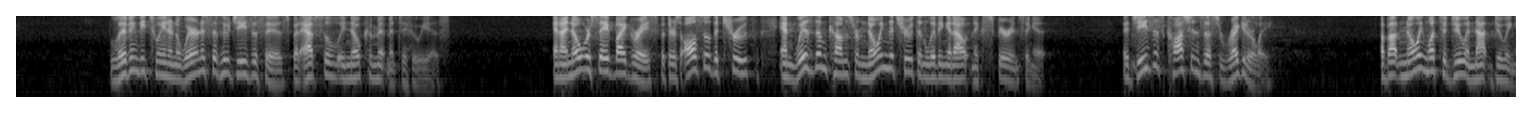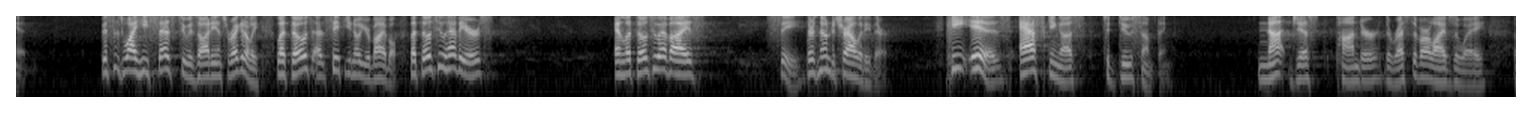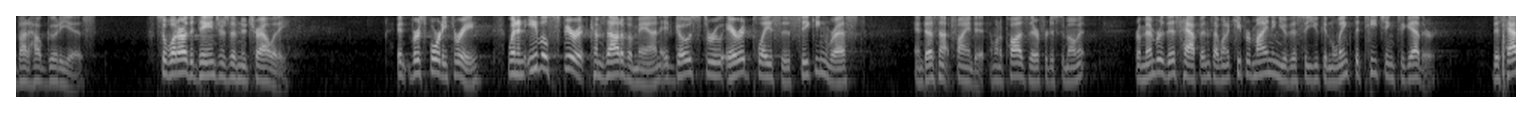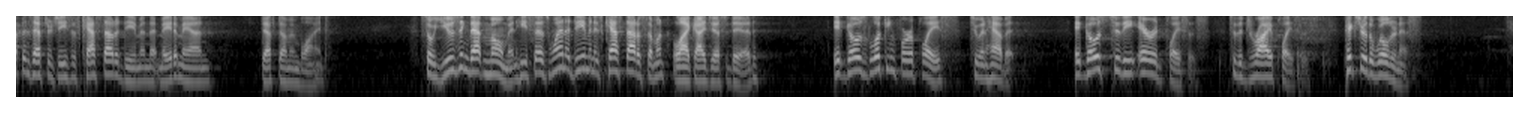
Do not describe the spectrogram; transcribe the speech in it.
Living between an awareness of who Jesus is, but absolutely no commitment to who he is. And I know we're saved by grace, but there's also the truth, and wisdom comes from knowing the truth and living it out and experiencing it. That Jesus cautions us regularly about knowing what to do and not doing it. This is why he says to his audience regularly let those, uh, see if you know your Bible, let those who have ears and let those who have eyes see. There's no neutrality there. He is asking us to do something, not just ponder the rest of our lives away about how good he is. So, what are the dangers of neutrality? In verse 43, when an evil spirit comes out of a man, it goes through arid places seeking rest and does not find it. I want to pause there for just a moment. Remember, this happens. I want to keep reminding you of this so you can link the teaching together. This happens after Jesus cast out a demon that made a man deaf, dumb, and blind. So, using that moment, he says, when a demon is cast out of someone, like I just did, it goes looking for a place to inhabit. It goes to the arid places to the dry places. Picture the wilderness.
